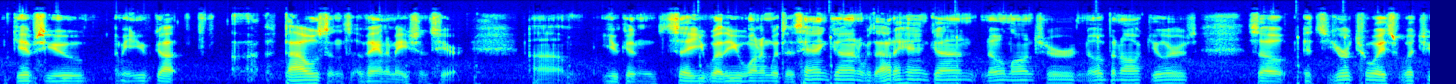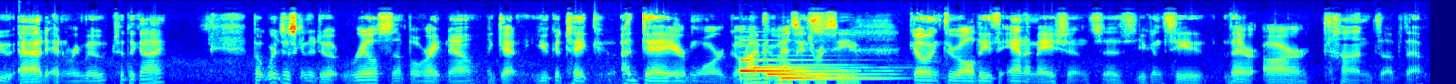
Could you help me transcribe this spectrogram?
It gives you, I mean, you've got thousands of animations here. Um, you can say whether you want him with his handgun, without a handgun, no launcher, no binoculars. So it's your choice what you add and remove to the guy. But we're just going to do it real simple right now. Again, you could take a day or more going Private through message these, received. Going through all these animations, as you can see, there are tons of them.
